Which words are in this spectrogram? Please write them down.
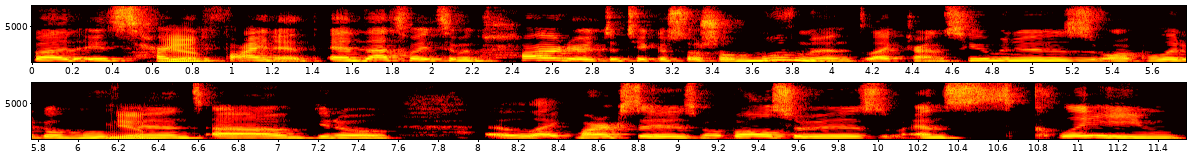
but it's hard Yeah. to define it. And that's why it's even harder to take a social movement like transhumanism or political movement, um, you know, like Marxism or Bolshevism, and claim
